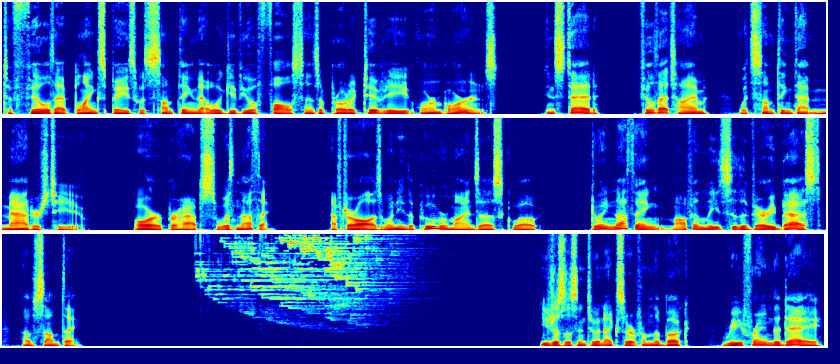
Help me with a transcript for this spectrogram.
to fill that blank space with something that will give you a false sense of productivity or importance. Instead, fill that time with something that matters to you, or perhaps with nothing. After all, as Winnie the Pooh reminds us, quote, doing nothing often leads to the very best of something. You just listened to an excerpt from the book Reframe the Day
